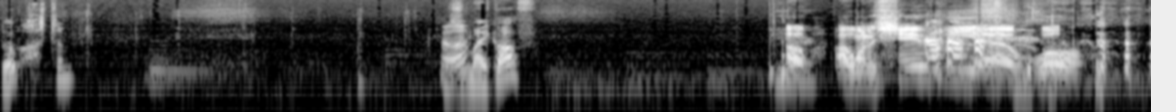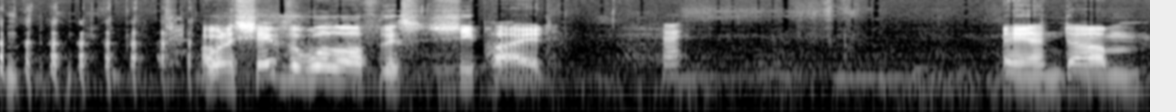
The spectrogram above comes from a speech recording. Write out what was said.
Nope. Lost him? Is the mic off? Oh, I want to shave the uh, wool. I want to shave the wool off this sheep hide, Okay. and um,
